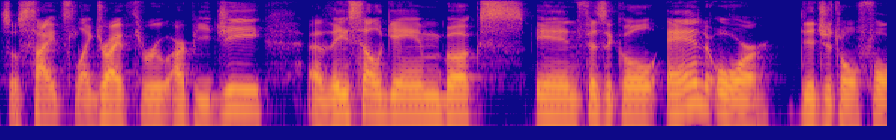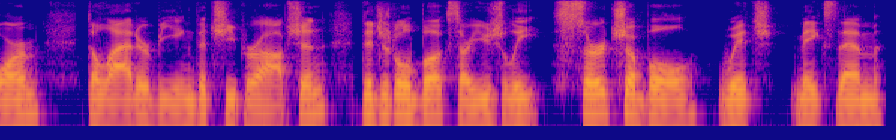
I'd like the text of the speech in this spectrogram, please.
So sites like DriveThru RPG, uh, they sell game books in physical and or digital form, the latter being the cheaper option. Digital books are usually searchable, which makes them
